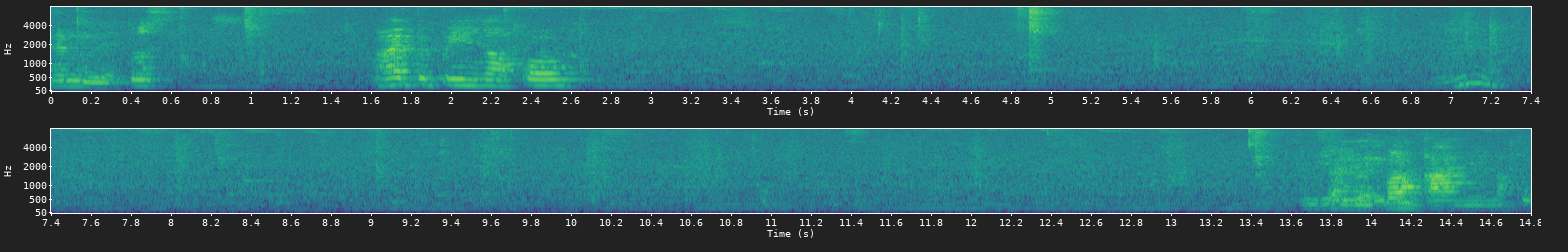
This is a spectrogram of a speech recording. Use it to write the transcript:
Ay, may lettuce. Ay, pipino ko. Mm. Hindi Ano ba pa? ibang kanin ako?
